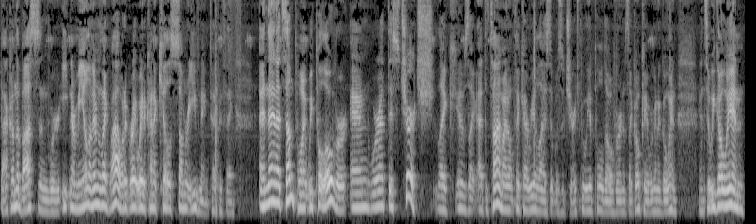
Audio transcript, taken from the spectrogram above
back on the bus and we're eating our meal. And everyone's like, wow, what a great way to kind of kill a summer evening type of thing. And then at some point we pull over and we're at this church. Like it was like at the time I don't think I realized it was a church, but we had pulled over and it's like, okay, we're gonna go in. And so we go in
